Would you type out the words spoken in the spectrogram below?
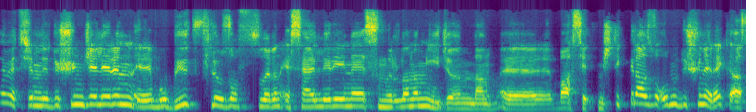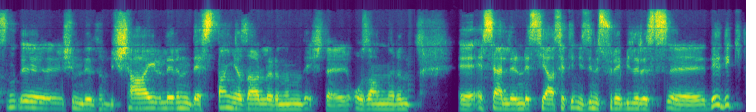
Evet şimdi düşüncelerin e, bu büyük filozofların eserlerine sınırlanamayacağından e, bahsetmiştik. Biraz da onu düşünerek aslında e, şimdi tabii şairlerin, destan yazarlarının işte ozanların e, eserlerinde siyasetin izini sürebiliriz e, dedik.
